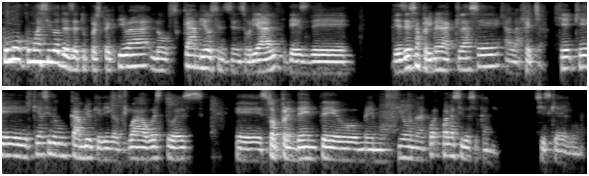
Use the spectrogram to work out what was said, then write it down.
¿Cómo, ¿Cómo ha sido desde tu perspectiva los cambios en sensorial desde, desde esa primera clase a la fecha? ¿Qué, ha sido un cambio que digas, wow, esto es eh, sorprendente o me emociona? ¿Cuál, ¿Cuál, ha sido ese cambio? Si es que hay alguno.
